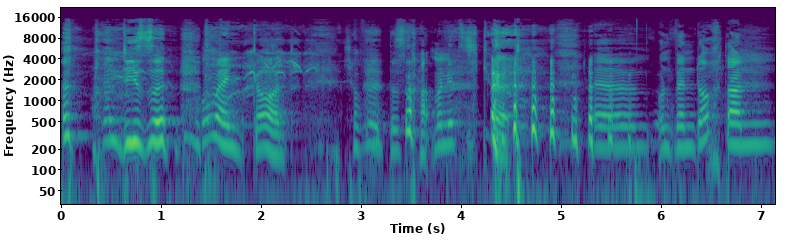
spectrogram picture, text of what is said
an diese, oh mein Gott. Ich hoffe, das hat man jetzt nicht gehört. ähm, und wenn doch, dann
